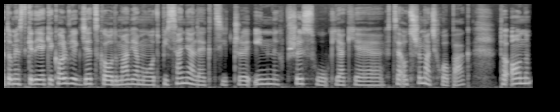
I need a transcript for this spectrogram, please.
Natomiast kiedy jakiekolwiek dziecko odmawia mu odpisania lekcji czy innych przysług, jakie chce otrzymać chłopak, to on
